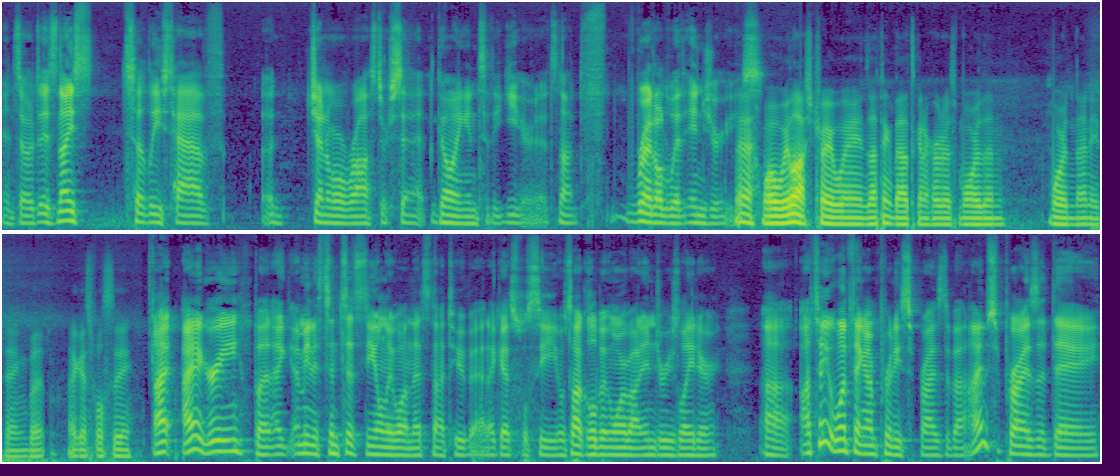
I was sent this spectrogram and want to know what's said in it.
And so it- it's nice to at least have a general roster set going into the year. It's not riddled with injuries. yeah. Well, we lost Trae Waynes. I think that's gonna hurt us more than more than anything, but I guess we'll see. I, I agree, but I, I mean, since it's the only one, that's not too bad. I guess we'll see. We'll talk a little bit more about injuries later. Uh, I'll tell you one thing I'm pretty surprised about. I'm surprised that they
